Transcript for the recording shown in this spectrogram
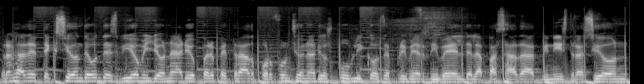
Tras la detección de un desvío millonario perpetrado por funcionarios públicos de primer nivel de la pasada administración,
